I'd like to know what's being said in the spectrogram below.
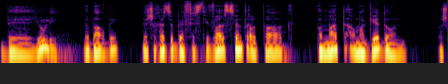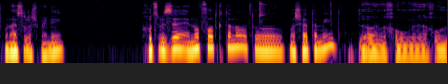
ביולי בברבי, ויש אחרי זה בפסטיבל סנטרל פארק, במת ארמגדון, ב-18 לשמיני. חוץ מזה, אין הופעות קטנות, או מה שהיה תמיד? לא, אנחנו, אנחנו,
